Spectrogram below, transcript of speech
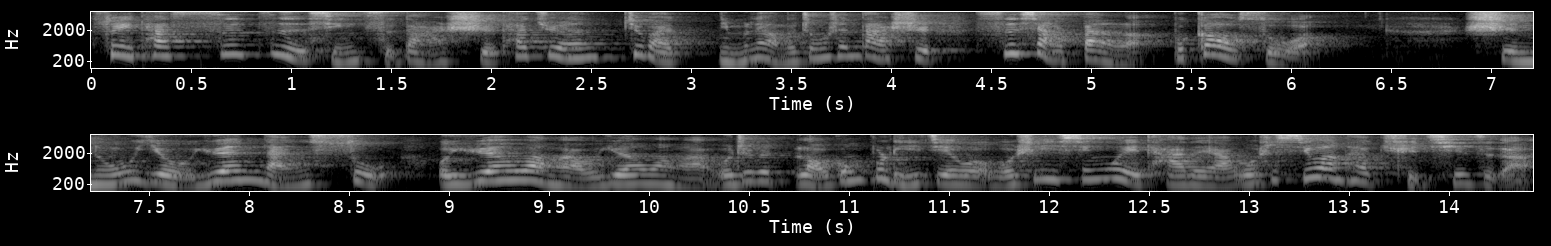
所以他私自行此大事，他居然就把你们俩的终身大事私下办了，不告诉我，使奴有冤难诉，我冤枉啊，我冤枉啊，我这个老公不理解我，我是一心为他的呀，我是希望他娶妻子的。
